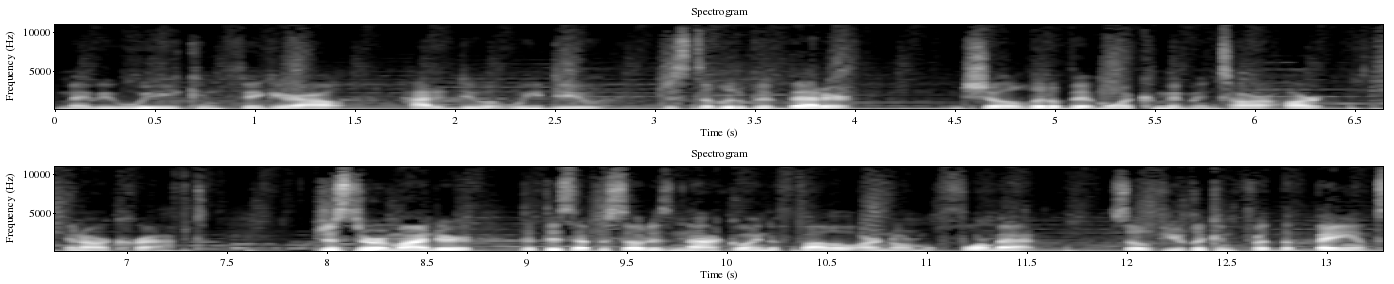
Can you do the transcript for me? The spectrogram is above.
maybe we can figure out how to do what we do just a little bit better and show a little bit more commitment to our art and our craft. Just a reminder that this episode is not going to follow our normal format, so if you're looking for the bants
